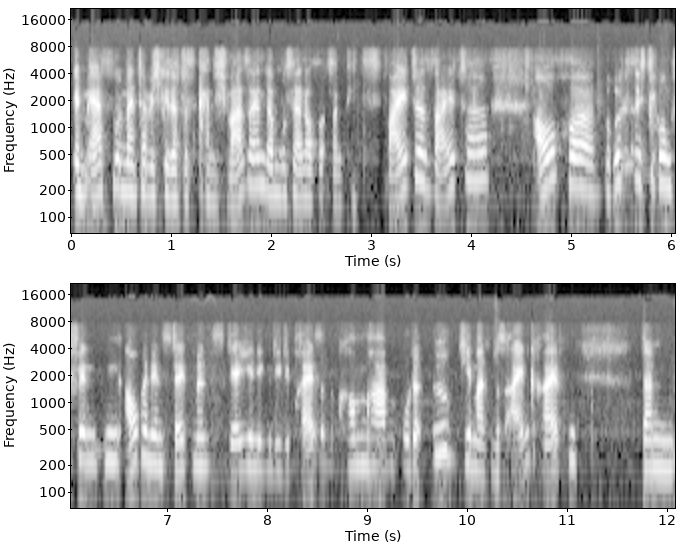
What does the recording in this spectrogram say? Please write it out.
Im ersten Moment habe ich gedacht, das kann nicht wahr sein. Da muss ja noch sozusagen die zweite Seite auch äh, Berücksichtigung finden, auch in den Statements derjenigen, die die Preise bekommen haben oder irgendjemand muss eingreifen dann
